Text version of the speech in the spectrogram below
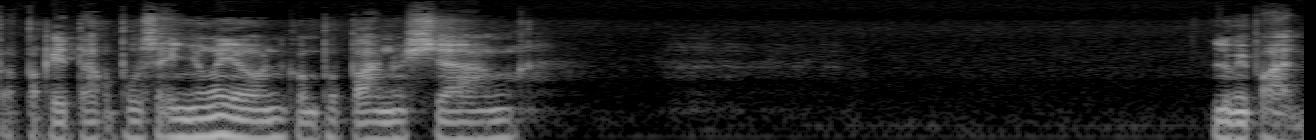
Papakita ko po sa inyo ngayon kung paano siyang lumipad.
